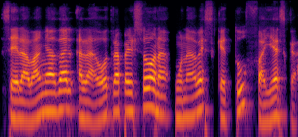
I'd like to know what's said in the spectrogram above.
se la van a dar a la otra persona una vez que tú fallezcas.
